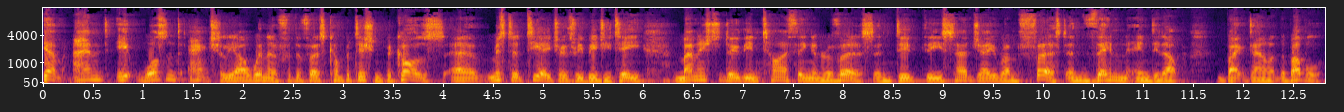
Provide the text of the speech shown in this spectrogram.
Yeah, and it wasn't actually our winner for the first competition because uh, Mr. TH03BGT managed to do the entire thing in reverse and did the Sag A run first and then ended up back down at the bubble.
